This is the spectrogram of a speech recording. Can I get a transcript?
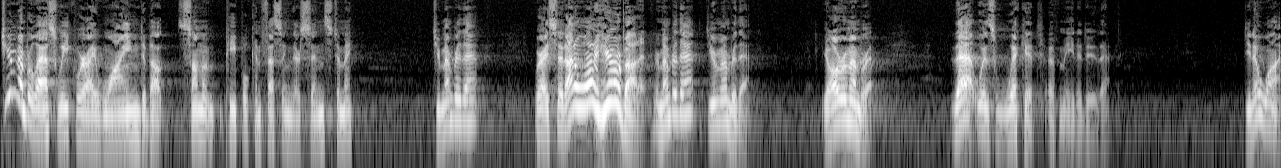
Do you remember last week where I whined about some people confessing their sins to me? Do you remember that? Where I said, I don't want to hear about it. Remember that? Do you remember that? You all remember it. That was wicked of me to do that. Do you know why?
